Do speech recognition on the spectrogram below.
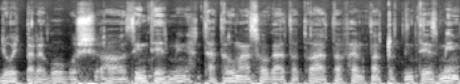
gyógypedagógus, az intézmény, tehát a humán szolgáltató által fenntartott intézményi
